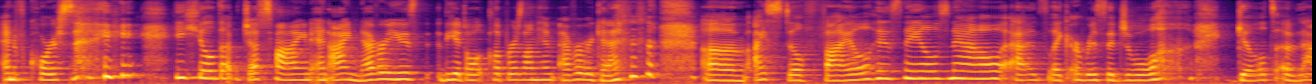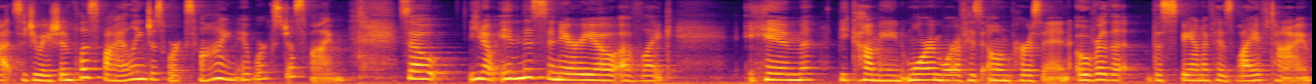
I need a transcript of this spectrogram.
And of course, he healed up just fine and I never used the adult clippers on him ever again. um, I still file his nails now as like a residual guilt of that situation. Plus, filing just works fine. It works just fine. So, you know, in this scenario of like him becoming more and more of his own person over the, the span of his lifetime,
